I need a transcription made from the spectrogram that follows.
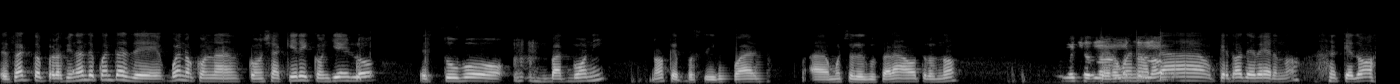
Exacto, pero al final de cuentas de, bueno, con la con Shakira y con J-Lo estuvo Bad Bunny, ¿no? Que pues igual a muchos les gustará, a otros no. Muchos no, pero bueno, acá quedó a deber, ¿no? quedó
